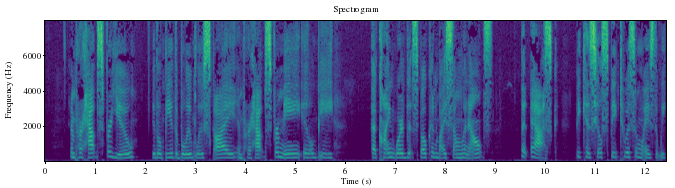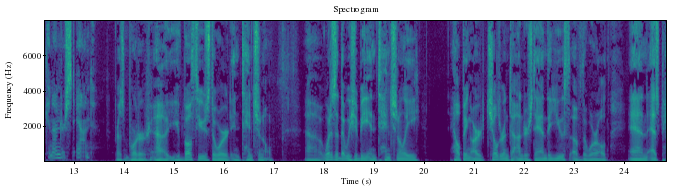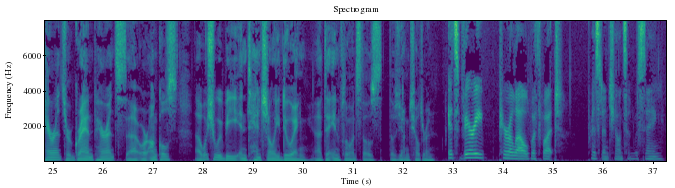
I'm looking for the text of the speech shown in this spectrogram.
And perhaps for you, it'll be the blue, blue sky. And perhaps for me, it'll be a kind word that's spoken by someone else. But ask, because He'll speak to us in ways that we can understand. President Porter, uh, you both used the word intentional. Uh, what is it that we should be intentionally helping our children to understand, the youth of the world? And as parents or grandparents uh, or uncles, uh, what should we be intentionally doing uh, to influence those those young children? It's very parallel with what President Johnson was saying.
